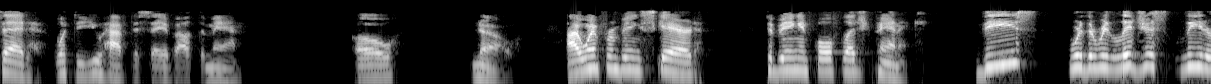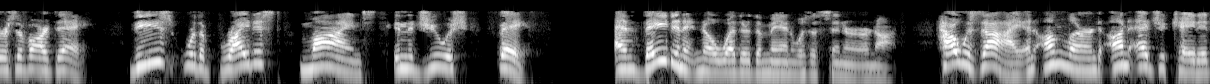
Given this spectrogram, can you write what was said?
said, What do you have to say about the man? Oh, no. I went from being scared to being in full fledged panic. These were the religious leaders of our day. These were the brightest minds in the Jewish faith. And they didn't know whether the man was a sinner or not. How was I, an unlearned, uneducated,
